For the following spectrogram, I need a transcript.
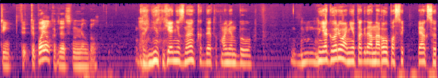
Ты, ты, ты понял, когда этот момент был? Да нет, я не знаю, когда этот момент был. Ну, я говорю, они тогда на Ро последнюю реакцию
